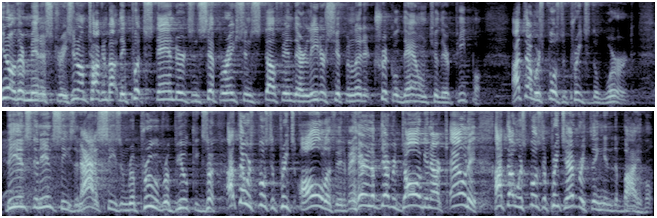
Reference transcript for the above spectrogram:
You know, their ministries, you know, I'm talking about they put standards and separation stuff in their leadership and let it trickle down to their people. I thought we are supposed to preach the word. Be instant in season, out of season, reprove, rebuke, exhort. I thought we are supposed to preach all of it. If it hair up to every dog in our county, I thought we we're supposed to preach everything in the Bible.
